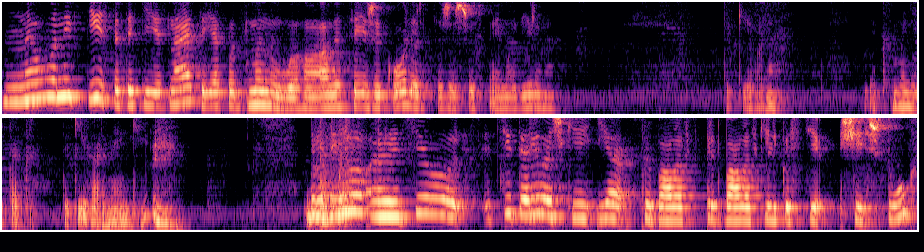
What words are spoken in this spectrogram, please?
Ну, вони дійсно такі, знаєте, як от з минулого, але цей же колір, це вже щось неймовірне. Такі вони, як мені так, такі гарненькі. Друзі, ну е, ці, ці тарілочки я придбала, придбала в кількості 6 штук,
